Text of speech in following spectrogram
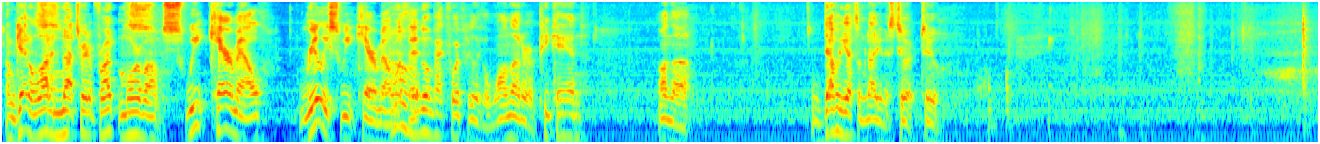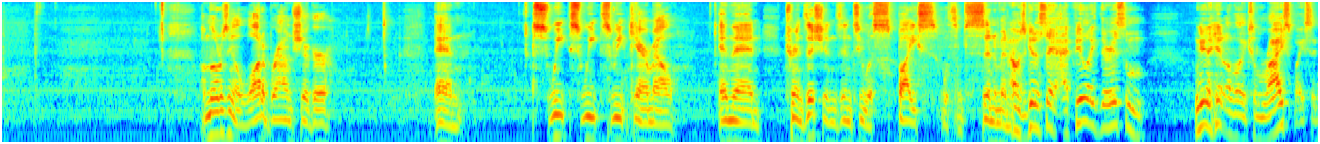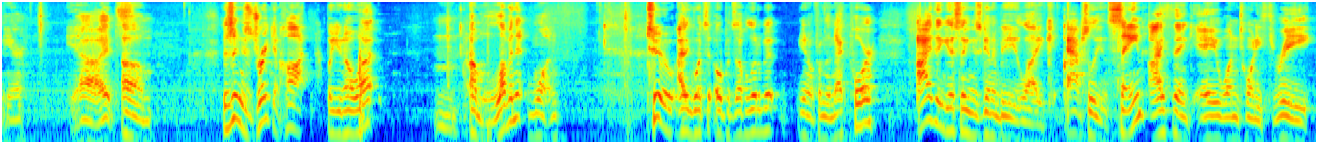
I'm getting a lot of nuts right up front. More of a Sweet caramel. Really sweet caramel Oh, with I'm it. going back and forth between like a walnut or a pecan on the. Definitely got some nuttiness to it too. I'm noticing a lot of brown sugar and sweet, sweet, sweet caramel, and then transitions into a spice with some cinnamon. I was gonna say I feel like there is some. I'm gonna hit of like some rye spice in here. yeah, it's Um, this thing is drinking hot, but you know what? I'm loving it. One, two. I think once it opens up a little bit, you know, from the neck pour, I think this thing is gonna be like absolutely insane. I think A123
